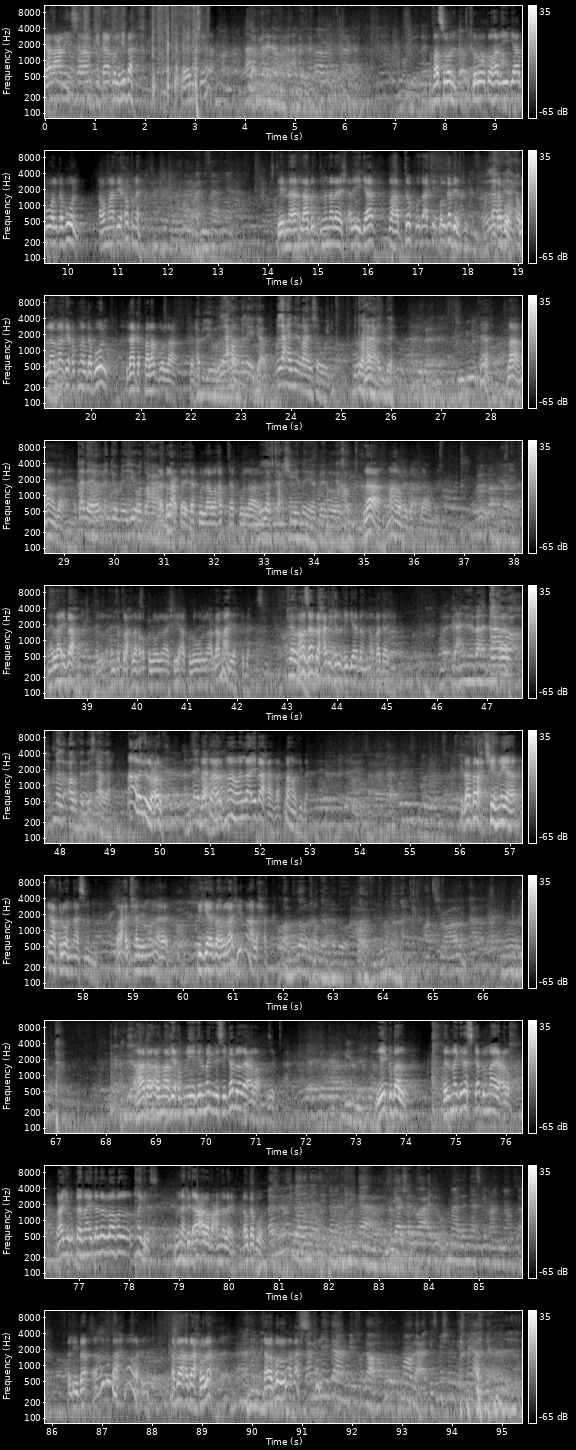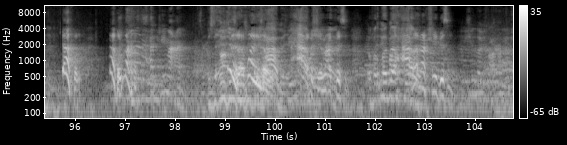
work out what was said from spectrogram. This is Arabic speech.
قال عليه السلام كتاب الهبة. قرينا فيها؟ فصل شروطها الإيجاب والقبول أو ما في حكمه. إنها لابد من ليش الإيجاب. وهبتك وذاك يقول قبلته ولا القبول. ولا ما في حكم القبول ذاك الطلب ولا؟ حبلي ولا ولا حكم الإيجاب. ولا حين راح يسوي. يطرحها عنده كيف؟ لا ما هذا عندك. كذا نجوم شيء واطرحها عنده أعطيتك ولا وهبتك ولا ولا افتح شيء هنا بين الوسط. لا ما هو هبة لا عمي إلا إباحة. أنت تطرح له أكل ولا شيء يأكل ولا لا ما هي هبة ما سابر حديث اللي في جيبه من الغداء؟ شيء يعني الهبة قال ما العرف بس هذا ما لقى العرف. لا. عرف ما هو إلا إباحة ذاك ما هو هبة إذا طرحت شيء هنا يأكلون الناس منه. واحد شل منه في جيبه ولا شيء ما له حق. هذا أو ما في حكمه في المجلس قبل الإعراب. زد يقبل في المجلس قبل ما يعرض لا يقبل ما يدلل له في المجلس. انه قد أعرض عن الايه القبول. من وين قال الناس انه اذا جاش الواحد ومال الناس جمعا ما هو الإباء المباح ما لك لك أبا اباحوا لك تأكل لا بس. لكن إذا بيدخل لا خطو ما ولا عكس مش القسم ياكله ياكل؟ ياكل ما حق شي معه بس ما الحين لا ما حامل حامل الشيء معك قسم. افرض بدا ما معك شيء قسم.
